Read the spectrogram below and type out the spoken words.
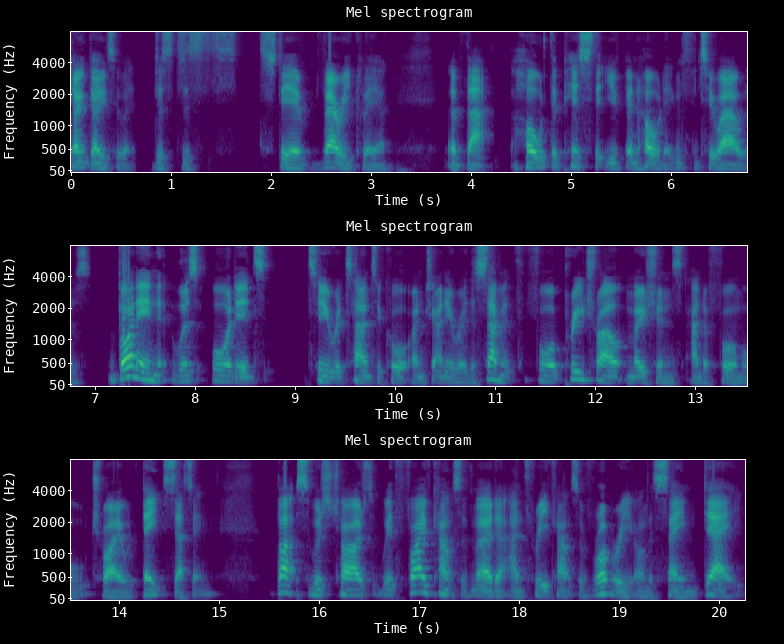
don't go to it. Just, just steer very clear of that. Hold the piss that you've been holding for two hours. Bonin was ordered to return to court on January the 7th for pre-trial motions and a formal trial date setting. Butts was charged with five counts of murder and three counts of robbery on the same day.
